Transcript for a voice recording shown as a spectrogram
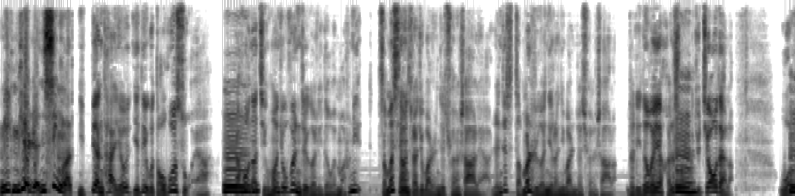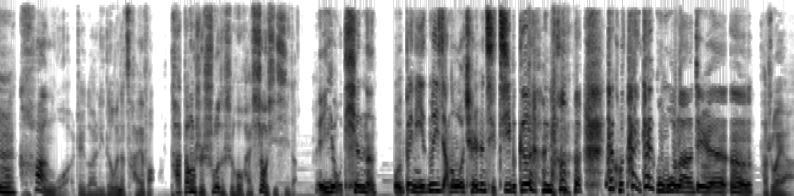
泯灭人性了。你变态也有也得有个导火索呀。然后呢，警方就问这个李德文嘛，说你。怎么想起来就把人家全杀了呀？人家是怎么惹你了？你把人家全杀了？这李德文也很爽，快就交代了。我还看过这个李德文的采访，他当时说的时候还笑嘻嘻的。哎呦天哪！我被你这么一讲的，我全身起鸡巴疙瘩，你知道吗？太恐太太恐怖了，这人。嗯。他说呀，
